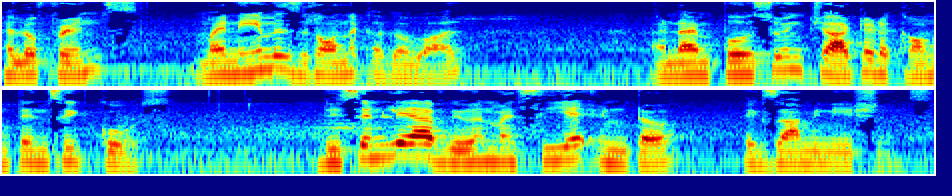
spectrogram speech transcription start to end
Hello friends, my name is Ronak Agarwal and I am pursuing Chartered Accountancy course. Recently I have given my CA Inter examinations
